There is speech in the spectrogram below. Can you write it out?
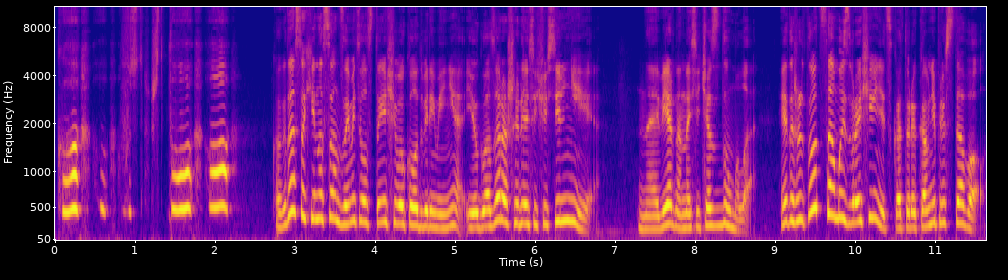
«Ка... что... а...» Когда Сахина-сан заметила стоящего около двери меня, ее глаза расширились еще сильнее. Наверное, она сейчас думала. Это же тот самый извращенец, который ко мне приставал.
